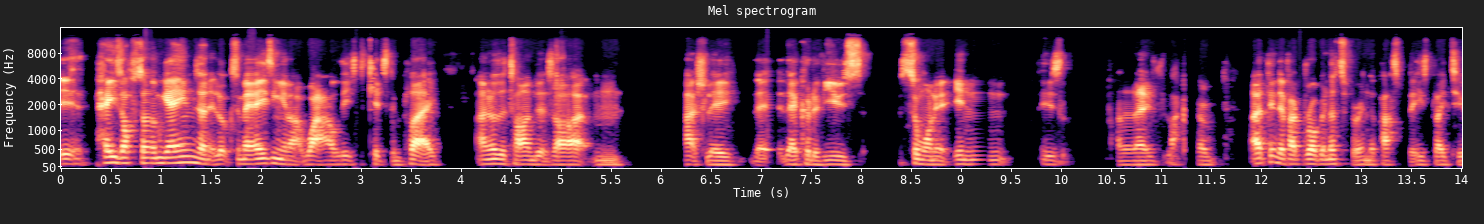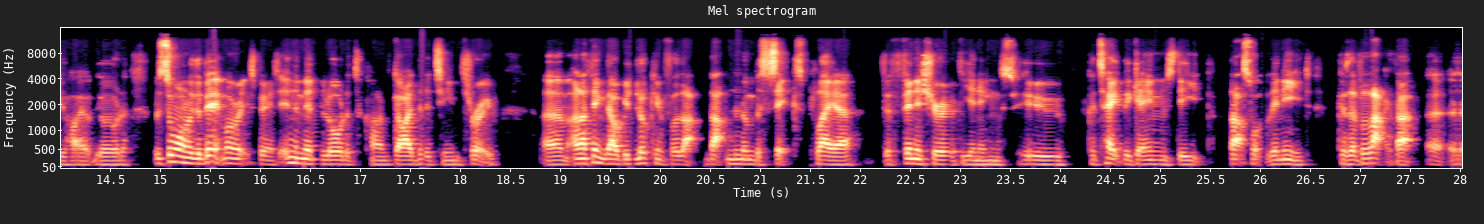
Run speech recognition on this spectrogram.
it pays off some games and it looks amazing. You're like, wow, these kids can play. And other times it's like, mm, actually, they, they could have used someone in his, I don't know, like a, I think they've had Robin Uthappa in the past, but he's played too high up the order. But someone with a bit more experience in the middle order to kind of guide the team through. Um, and I think they'll be looking for that that number six player, the finisher of the innings, who could take the games deep. That's what they need because they've lacked that. Uh,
